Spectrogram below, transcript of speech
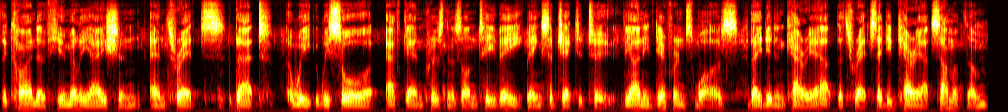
the kind of humiliation and threats that we, we saw Afghan prisoners on TV being subjected to. The only difference was they didn't carry out the threats. They did carry out some of them.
